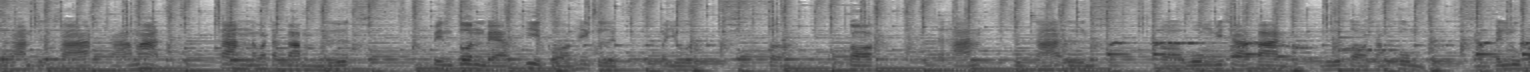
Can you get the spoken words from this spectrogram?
สถานศึกษาสามารถสร้างนวัตกรรมหรือเป็นต้นแบบที่ก่อให้เกิดประโยชน์ต่อต่อสถานศึกษาอื่น ต่อวงวิชาการหรือต่อสังคมอย่างเป็นรูป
